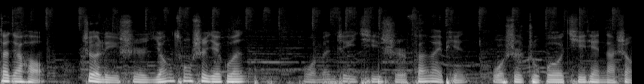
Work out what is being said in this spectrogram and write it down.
大家好，这里是洋葱世界观，我们这一期是番外篇，我是主播齐天大圣。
